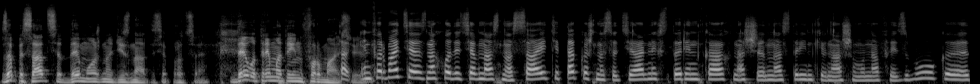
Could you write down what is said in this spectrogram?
записатися, де можна дізнатися про це, де отримати інформацію? Так, інформація знаходиться в нас на сайті, також на соціальних сторінках, наші, на сторінки в нашому на Фейсбук. Е,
